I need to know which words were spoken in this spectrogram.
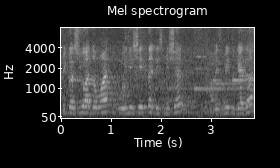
Because you are the one who initiated this mission with me together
